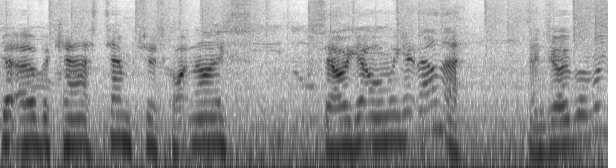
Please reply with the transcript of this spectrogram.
bit overcast, temperature's quite nice. See how we get when we get down there. Enjoyable run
